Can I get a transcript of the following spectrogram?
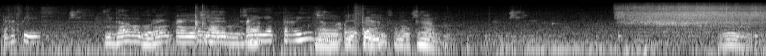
Udah habis. Tinggal menggoreng peyeknya ini pemirsa. Peyek teri Nah, sama peyek udang. teri sama udang. Hmm.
